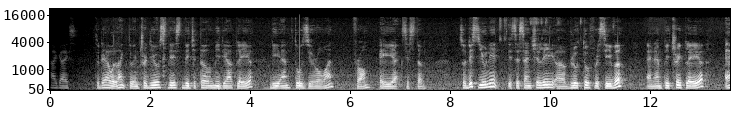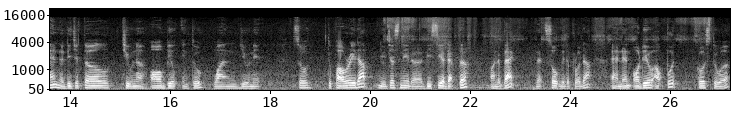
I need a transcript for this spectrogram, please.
Hi guys, today I would like to introduce this digital media player DM201 from AEX system. So this unit is essentially a Bluetooth receiver, an MP3 player and a digital tuner all built into one unit. So to power it up, you just need a DC adapter on the back that's sold with the product and then audio output goes to a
